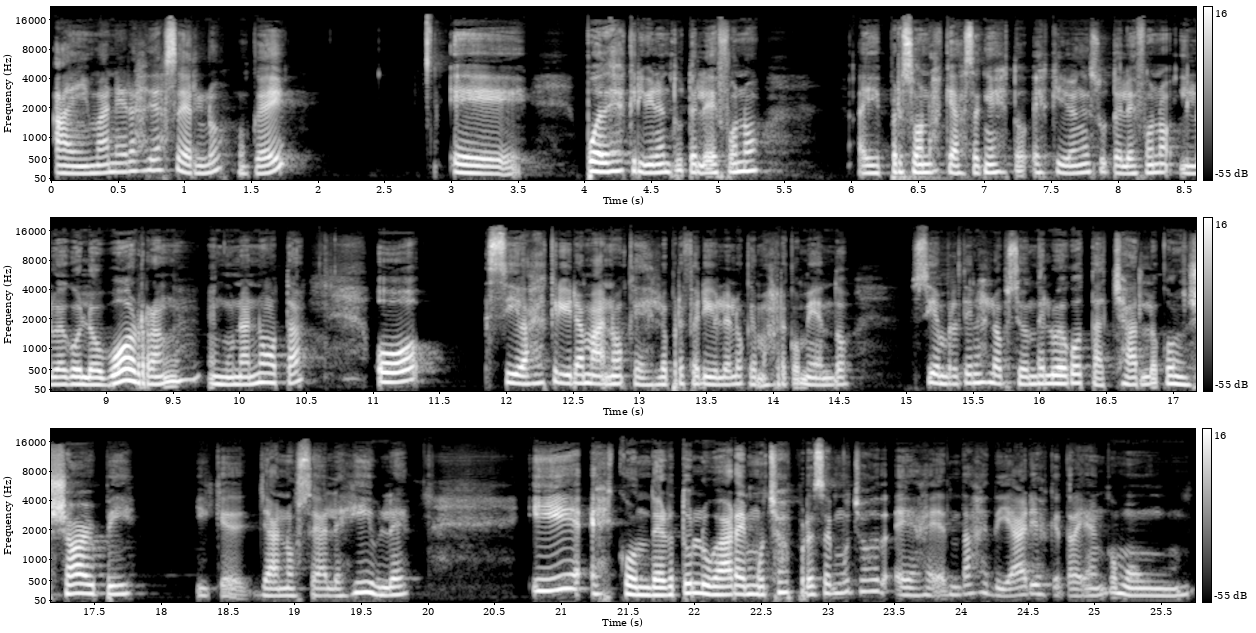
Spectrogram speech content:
hay maneras de hacerlo, ¿ok? Eh, puedes escribir en tu teléfono. Hay personas que hacen esto, escriben en su teléfono y luego lo borran en una nota. O si vas a escribir a mano, que es lo preferible, lo que más recomiendo, siempre tienes la opción de luego tacharlo con Sharpie y que ya no sea legible. Y esconder tu lugar. Hay muchos, por eso hay muchas eh, agendas diarias que traían como un,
